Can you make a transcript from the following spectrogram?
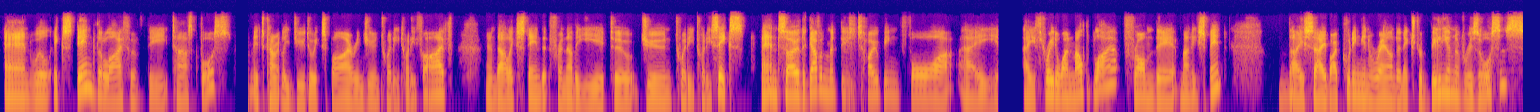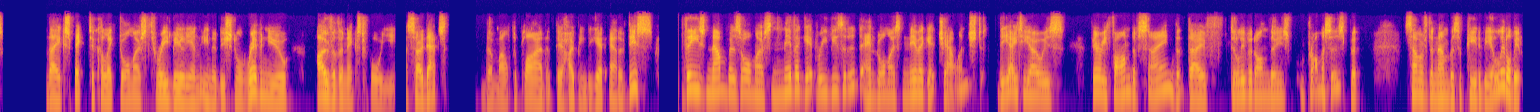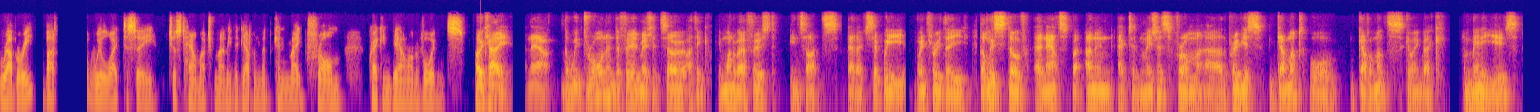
and will extend the life of the task force. It's currently due to expire in June 2025, and they'll extend it for another year to June 2026. And so the government is hoping for a a three to one multiplier from their money spent. They say by putting in around an extra billion of resources, they expect to collect almost 3 billion in additional revenue over the next 4 years. So that's the multiplier that they're hoping to get out of this. These numbers almost never get revisited and almost never get challenged. The ATO is very fond of saying that they've delivered on these promises, but some of the numbers appear to be a little bit rubbery, but we'll wait to see just how much money the government can make from cracking down on avoidance. Okay, now the withdrawn and deferred measures. So I think in one of our first insights at HSEP, we went through the, the list of announced but unenacted measures from uh, the previous government or governments going back many years.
